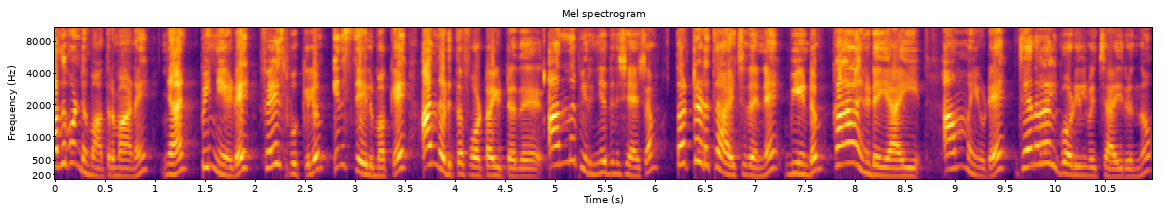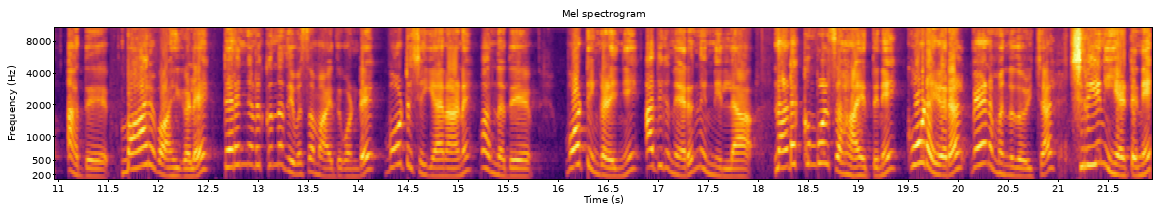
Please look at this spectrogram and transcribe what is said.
അതുകൊണ്ട് മാത്രമാണ് ഞാൻ പിന്നീട് ഫേസ്ബുക്കിലും ഇൻസ്റ്റയിലുമൊക്കെ അന്നെടുത്ത ഫോട്ടോ ഇട്ടത്. അന്ന് പിരിഞ്ഞതിന് ശേഷം തൊട്ടടുത്ത ആഴ്ച തന്നെ വീണ്ടും കാണാനിടയായി. അമ്മയുടെ ജനറൽ ബോഡിയിൽ വെച്ചായിരുന്നു അത്. ഭാരവാഹികളെ തെരഞ്ഞെടുക്കുന്ന ദിവസമായതുകൊണ്ട് വോട്ട് ചെയ്യാനാണ് വന്നത്. വോട്ടിംഗ് കഴിഞ്ഞ് അധിക നേരം നിന്നില്ല. നടക്കുമ്പോൾ സഹായത്തിന് കൂടെയൊരാൾ വേണമെന്നതൊഴിച്ചാൽ ശ്രീനിയേട്ടനെ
